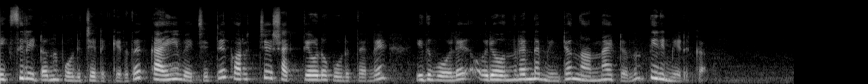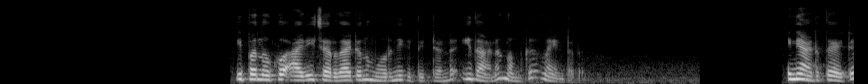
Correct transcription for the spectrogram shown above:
മിക്സിയിലിട്ടൊന്ന് പൊടിച്ചെടുക്കരുത്. കൈ വെച്ചിട്ട് കുറച്ച് ശക്തിയോട് കൂടി തന്നെ ഇതുപോലെ ഒരു ഒന്ന് രണ്ട് മിനിറ്റ് നന്നായിട്ടൊന്ന് തിരുമ്മിയെടുക്കുക. ഇപ്പം നോക്കൂ അരി ചെറുതായിട്ടൊന്ന് മുറിഞ്ഞ് കിട്ടിയിട്ടുണ്ട്. ഇതാണ് നമുക്ക് വേണ്ടത്. ഇനി അടുത്തായിട്ട്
